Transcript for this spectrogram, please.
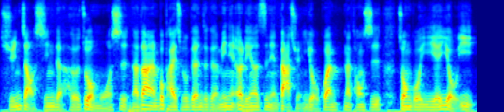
寻找新的合作模式。那当然不排除跟这个明年二零二四年大选有关。那同时中国也有意。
